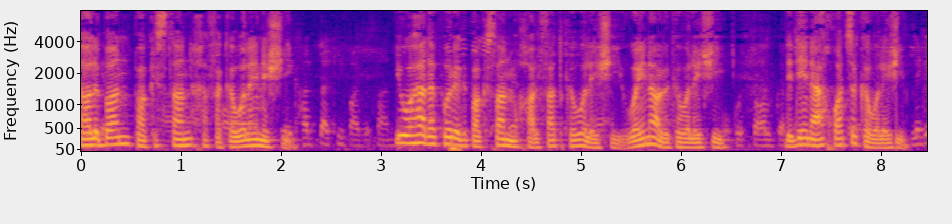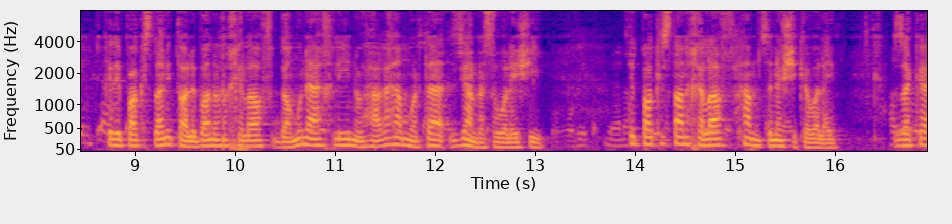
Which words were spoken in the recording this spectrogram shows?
طالبان پاکستان خفه کولی نه شي. یوه حده پورې د پاکستان مخالفت کولی شي، ویناوې کولی شي، د دې نه اخوا څه کولی شي؟ که د پاکستاني طالبانو خلاف ګامونه اخلي نو هغه هم ورته زیان رسولی شي. د پاکستان خلاف هم څه نه شي کولی، ځکه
